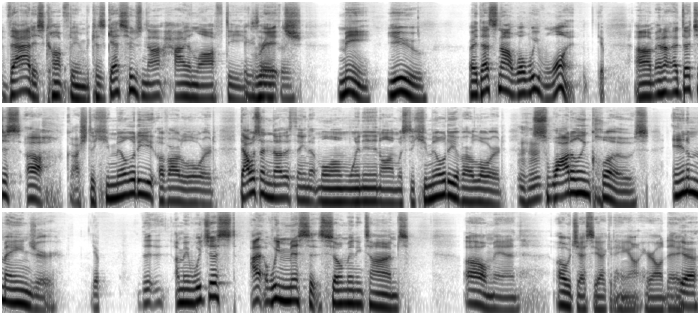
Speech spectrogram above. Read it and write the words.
that is comforting because guess who's not high and lofty, Exactly. rich? Me, you, right? That's not what we want. Yep. Um, and I, that just, oh gosh, the humility of our Lord. That was another thing that Malone went in on was the humility of our Lord, Mm-hmm. swaddling clothes in a manger. Yep. The, I mean, we just, I, we miss it so many times. Oh man. Oh, Jesse, I could hang out here all day. Yeah.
